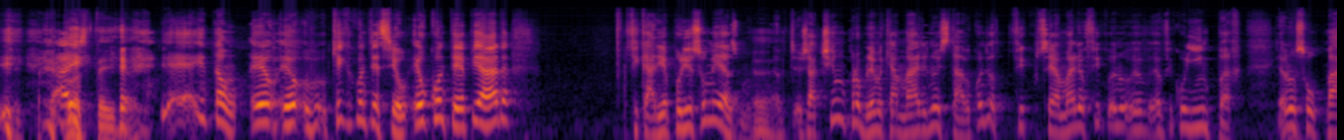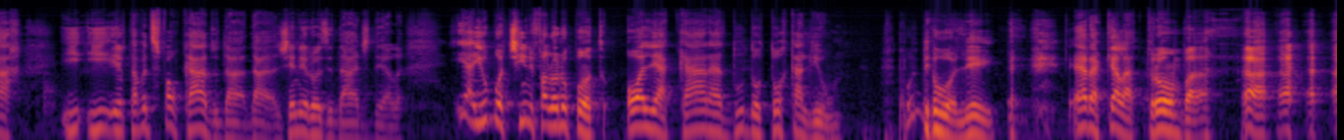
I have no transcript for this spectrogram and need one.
E Gostei, né? É, Então, eu, eu, o que, que aconteceu? Eu contei a piada, ficaria por isso mesmo. Eu já tinha um problema que a Mari não estava. Quando eu fico sem a Mari, eu fico, eu- eu fico ímpar. Eu não sou par. E, e eu estava desfalcado da, da generosidade dela. E aí o Botini falou no ponto: olha a cara do Dr. Calil. Quando eu olhei, era aquela tromba.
